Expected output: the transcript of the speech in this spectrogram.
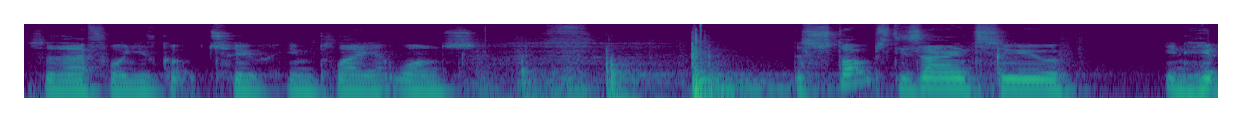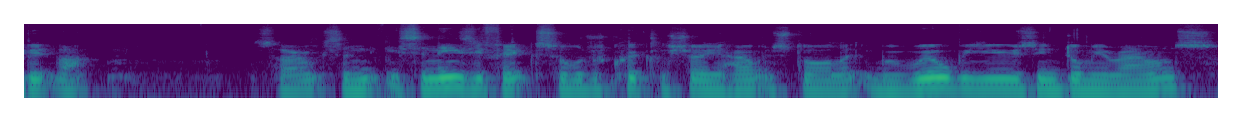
so therefore you've got two in play at once. The stop's designed to inhibit that so it's an, it's an easy fix, so we'll just quickly show you how to install it. We will be using dummy rounds.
